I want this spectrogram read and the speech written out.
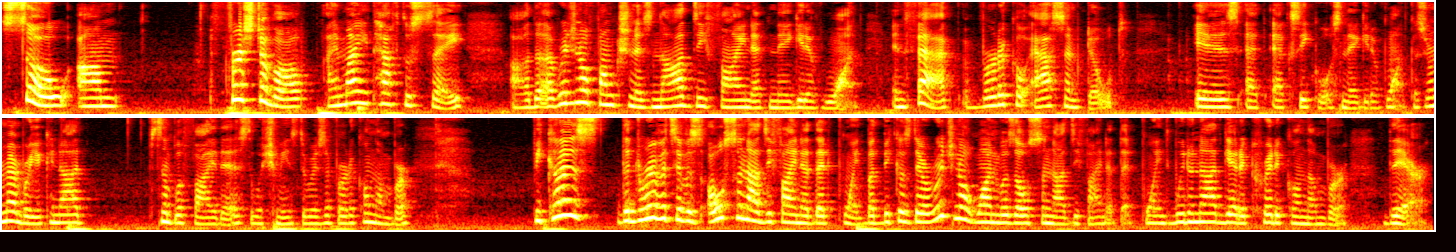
So um, First of all, I might have to say uh, the original function is not defined at negative 1. In fact, a vertical asymptote is at x equals negative 1. Because remember, you cannot simplify this, which means there is a vertical number. Because the derivative is also not defined at that point, but because the original one was also not defined at that point, we do not get a critical number there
